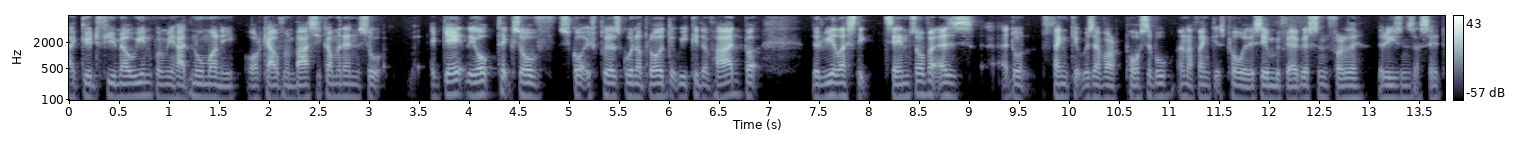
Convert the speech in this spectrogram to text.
a good few million when we had no money, or Calvin Bassey coming in. So I get the optics of Scottish players going abroad that we could have had, but the realistic sense of it is I don't think it was ever possible. And I think it's probably the same with Ferguson for the, the reasons I said.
